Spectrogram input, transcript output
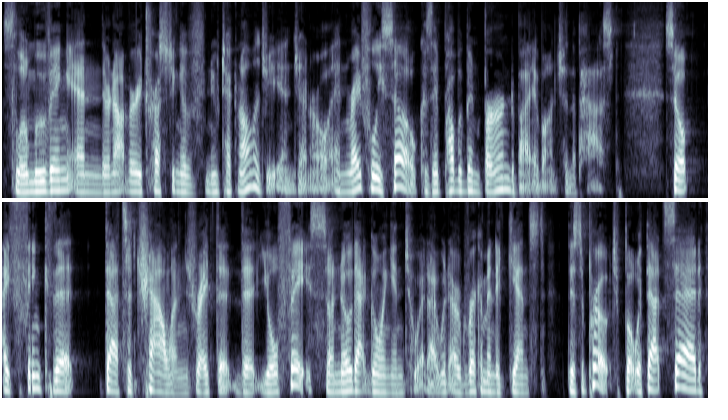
slow moving and they're not very trusting of new technology in general, and rightfully so, because they've probably been burned by a bunch in the past. So I think that that's a challenge, right? That that you'll face. So know that going into it. I would I would recommend against this approach. But with that said,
